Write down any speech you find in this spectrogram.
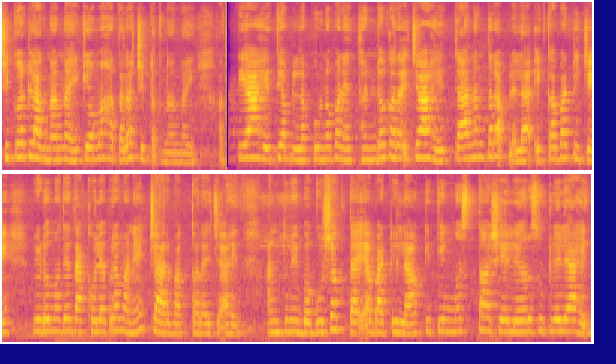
चिकट लागणार नाही किंवा मग हाताला चिटक नाही. आता आहेत आहे ती आपल्याला पूर्णपणे थंड करायची आहे त्यानंतर आपल्याला एका बाटीचे व्हिडिओमध्ये दाखवल्याप्रमाणे चार भाग करायचे आहेत. आणि तुम्ही बघू शकता या बाटीला किती मस्त असे लेअर सुटलेले आहेत.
